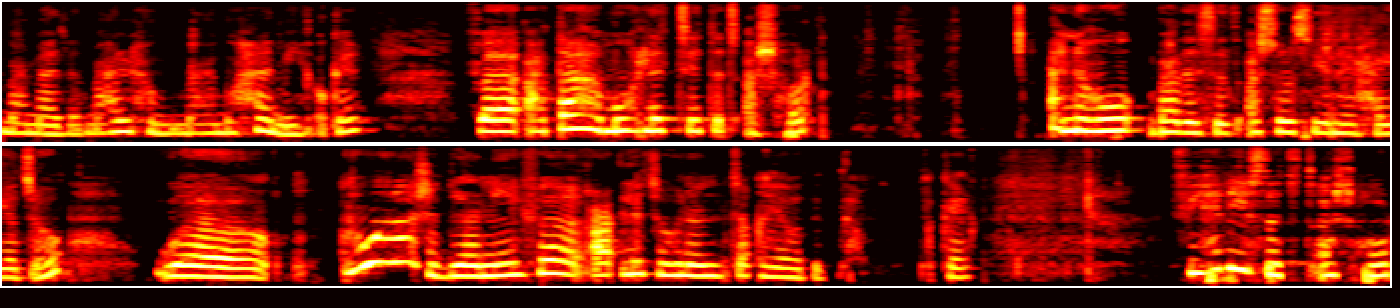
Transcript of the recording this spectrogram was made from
مع ماذا؟ مع الحم مع محاميه okay؟ فأعطاها مهلة ستة أشهر. أنه بعد ستة أشهر سينهي حياته وهو راشد يعني فعائلته لن تقف ضده okay؟ في هذه الستة أشهر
